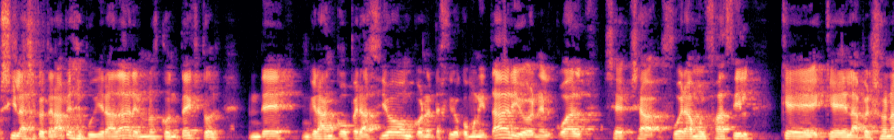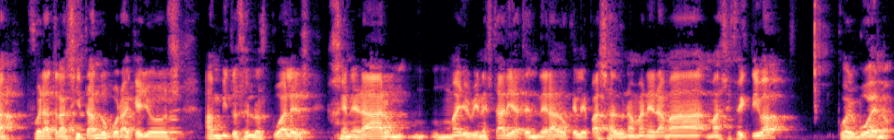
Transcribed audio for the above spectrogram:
si la psicoterapia se pudiera dar en unos contextos de gran cooperación con el tejido comunitario, en el cual sea, fuera muy fácil que, la persona fuera transitando por aquellos ámbitos en los cuales generar un, un mayor bienestar y atender a lo que le pasa de una manera más, más efectiva, pues bueno,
